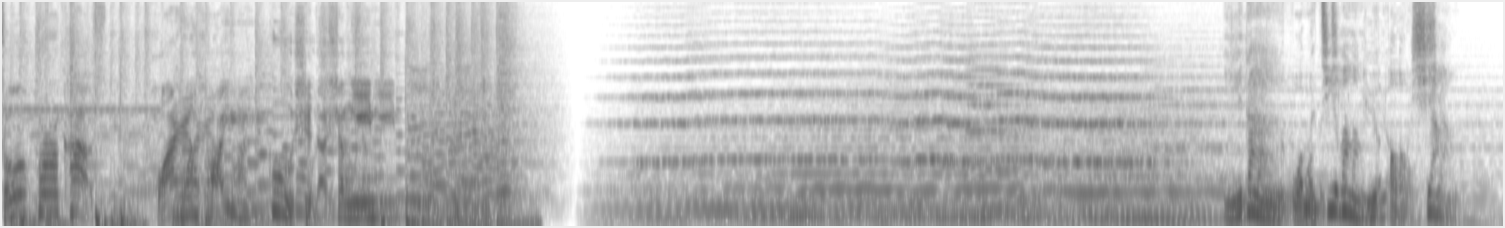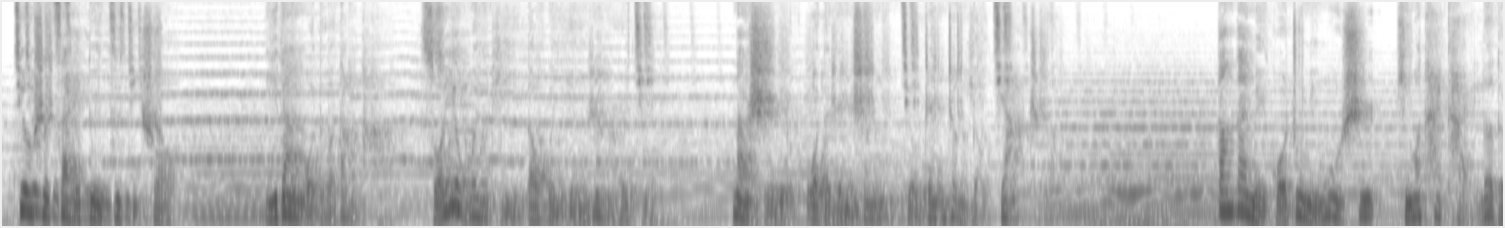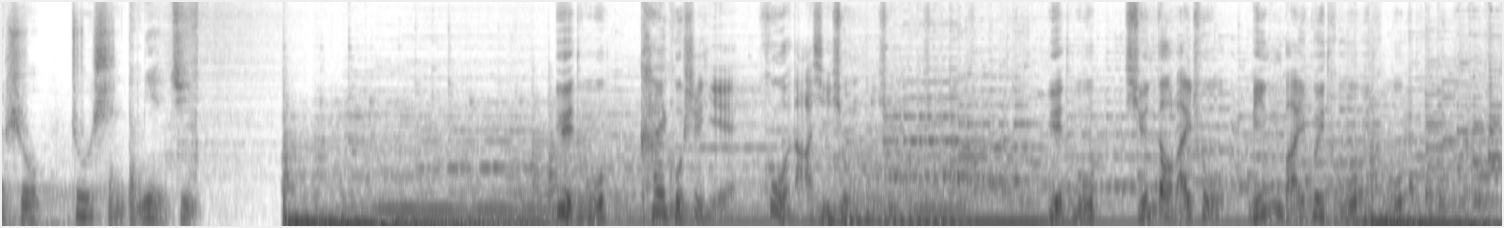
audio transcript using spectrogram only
Supercast，华人华语故事的声音。一旦我们寄望于偶像，就是在对自己说：一旦我得到它，所有问题都会迎刃而解。那时，我的人生就真正有价值了。当代美国著名牧师提莫泰·凯勒的书《诸神的面具》。阅读，开阔视野，豁达心胸。阅读，寻到来处，明白归途。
